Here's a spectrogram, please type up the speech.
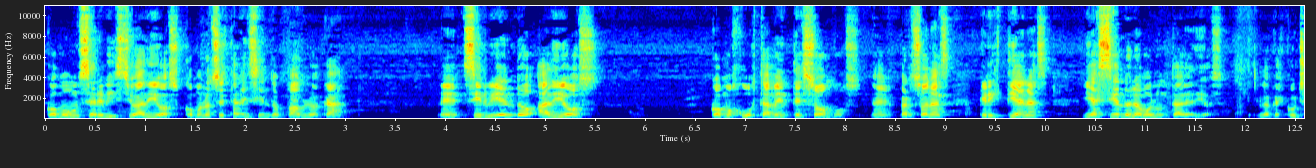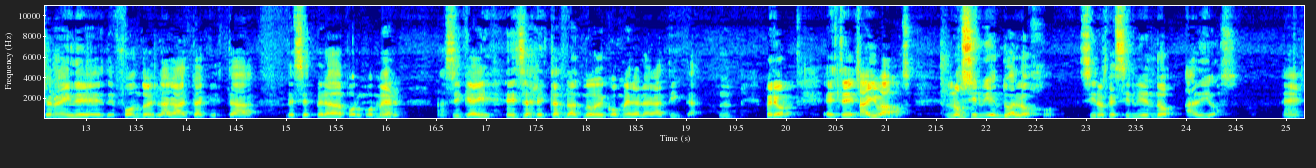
como un servicio a Dios, como nos está diciendo Pablo acá, ¿eh? sirviendo a Dios como justamente somos, ¿eh? personas cristianas y haciendo la voluntad de Dios. Lo que escuchan ahí de, fondo es la gata que está desesperada por comer Así que ahí ya le están dando de comer a la gatita. Pero este, ahí vamos. No sirviendo al ojo, sino que sirviendo a Dios. ¿eh?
